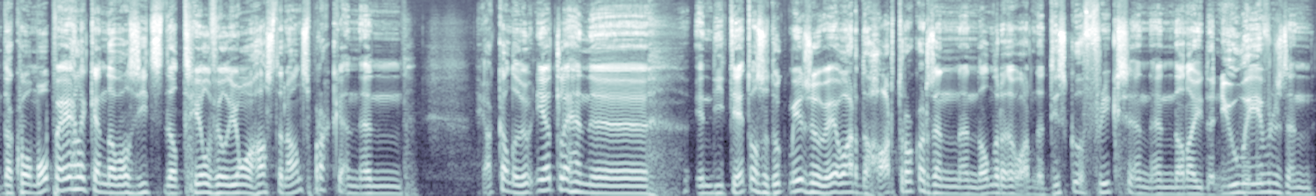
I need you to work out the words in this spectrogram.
dat kwam op eigenlijk. En dat was iets dat heel veel jonge gasten aansprak. En, en ja, ik kan dat ook niet uitleggen. Eh, in die tijd was het ook meer zo. Wij waren de hardrockers en, en de anderen waren de disco-freaks. En, en dan had je de new wavers. En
